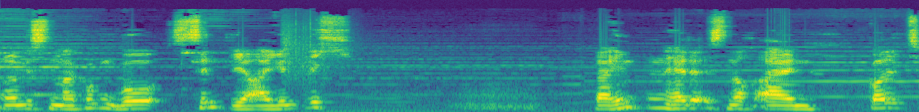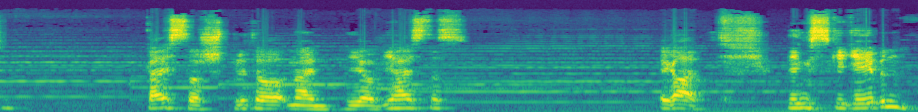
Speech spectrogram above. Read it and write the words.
Wir müssen mal gucken, wo sind wir eigentlich? Da hinten hätte es noch ein Gold Geistersplitter, nein, hier, wie heißt das? Egal. Dings gegeben.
